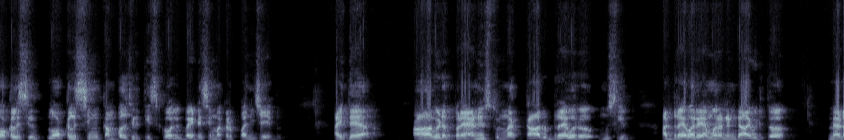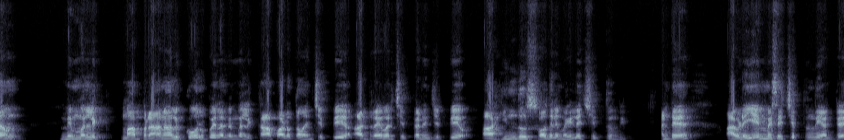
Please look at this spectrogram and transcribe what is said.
local sim local sim compulsory తీసుకోవాలి. బయట సిమ్ అక్కడ పని చేయదు అయితే ఆవిడ ప్రయాణిస్తున్న కారు డ్రైవరు ముస్లిం. ఆ డ్రైవర్ ఏమన్నాడంటే ఆవిడతో మేడం మిమ్మల్ని మా ప్రాణాలు కోల్పోయినా మిమ్మల్ని కాపాడతాం అని చెప్పి ఆ డ్రైవర్ చెప్పాడని చెప్పి ఆ హిందూ సోదరి మహిళ చెప్తుంది. అంటే ఆవిడ ఏం మెసేజ్ చెప్తుంది అంటే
